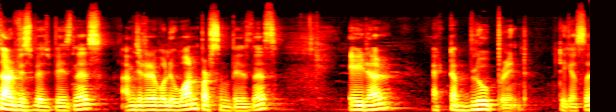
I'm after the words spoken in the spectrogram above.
সার্ভিস বেস বিজনেস আমি যেটা বলি ওয়ান পার্সেন্ট বিজনেস এইটার একটা ব্লু প্রিন্ট ঠিক আছে?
